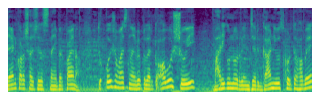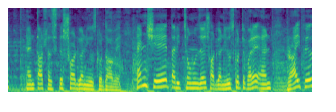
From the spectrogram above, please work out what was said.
ল্যান্ড করার সাথে সাথে স্নাইপার পায় না তো ওই সময় স্নাইপার প্লেয়ারকে অবশ্যই ভারী কোনো রেঞ্জের গান ইউজ করতে হবে অ্যান্ড তার সাথে সাথে শর্ট গান ইউজ করতে হবে অ্যান্ড সে তার ইচ্ছা অনুযায়ী শর্ট গান ইউজ করতে পারে অ্যান্ড রাইফেল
